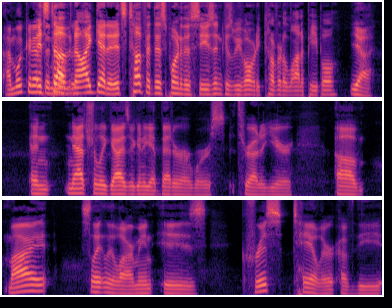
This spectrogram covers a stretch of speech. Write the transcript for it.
I'm looking at It's tough. number- No, I get it. It's tough at this point of the season because we've already covered a lot of people. Yeah, and naturally, guys are going to get better or worse throughout a year. Um, my slightly alarming is Chris Taylor of the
